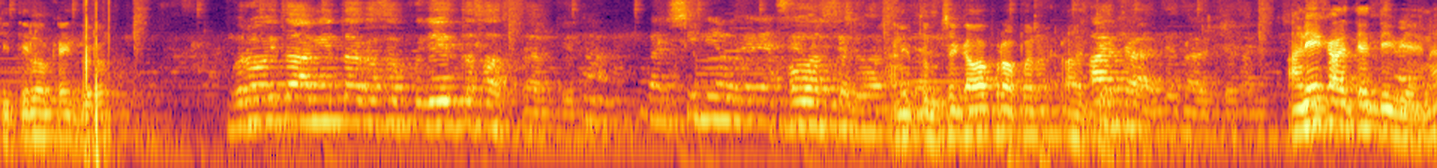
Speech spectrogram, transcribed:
किती लोक आहेत बरोबर गुरु इथं आम्ही इथं कसं पूजा येईल तसं असतं आमच्या इथं. हा, वर्षिणी वगैरे हो असं वर्षाला वर्षाला. आणि तुमचं गाव प्रॉपर अच्छा, अच्छा. अनेक आळत्यात देवी आहे ना?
